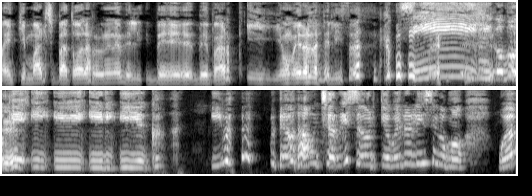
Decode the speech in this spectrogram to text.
en que March va a todas las reuniones de, de, de Bart y Homero a las de Lisa. Como- Sí, y como que, y, y, y, y, y me da mucha risa porque Homero le dice como, weón,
